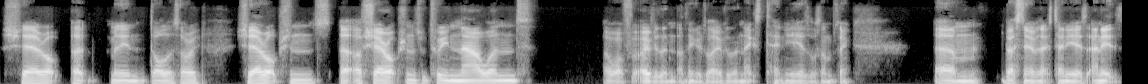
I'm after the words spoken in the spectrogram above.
share up, uh, million dollars, sorry, share options uh, of share options between now and oh over the I think it was like over the next ten years or something. Um, vesting over the next ten years, and it's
